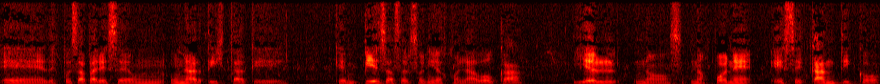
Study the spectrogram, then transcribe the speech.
eh, después aparece un, un artista que, que empieza a hacer sonidos con la boca y él nos, nos pone ese cántico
